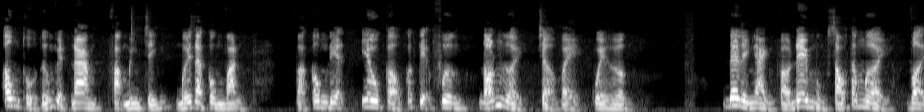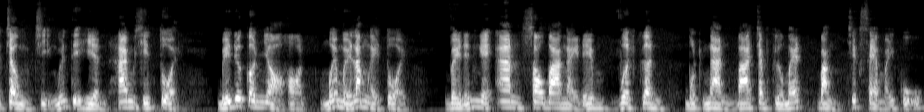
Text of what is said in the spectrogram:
ông Thủ tướng Việt Nam Phạm Minh Chính mới ra công văn và công điện yêu cầu các địa phương đón người trở về quê hương. Đây là hình ảnh vào đêm 6 tháng 10, vợ chồng chị Nguyễn Thị Hiền 29 tuổi, bế đứa con nhỏ hòn mới 15 ngày tuổi, về đến Nghệ An sau 3 ngày đêm vượt gần 1.300 km bằng chiếc xe máy cũ.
